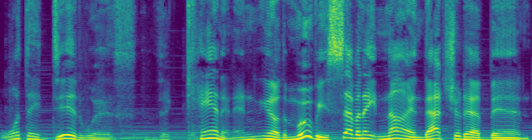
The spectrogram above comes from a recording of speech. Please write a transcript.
what they did with the canon. And you know the movies 7 8 9 that should have been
